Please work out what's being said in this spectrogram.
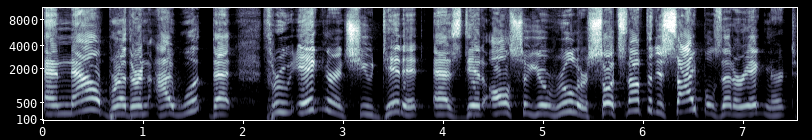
And now, brethren, I would that through ignorance you did it, as did also your rulers. So it's not the disciples that are ignorant.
